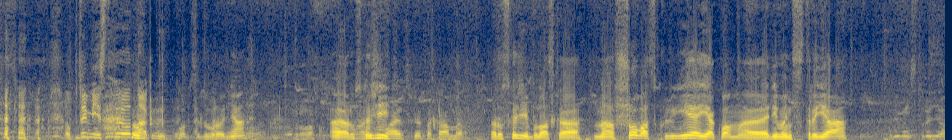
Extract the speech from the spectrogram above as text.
Оптимісти ви однакові. Хлопці, доброго дня. Доброго. Розкажіть, розкажіть, будь ласка, на що вас клює, як вам е, рівень стрия? Рівень стрия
